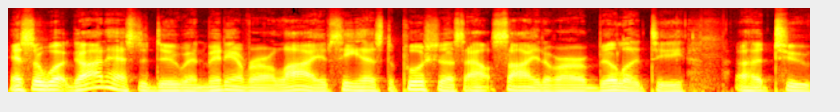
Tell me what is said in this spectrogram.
And so, what God has to do in many of our lives, He has to push us outside of our ability uh, to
